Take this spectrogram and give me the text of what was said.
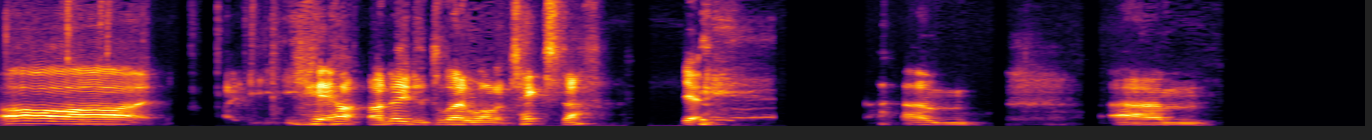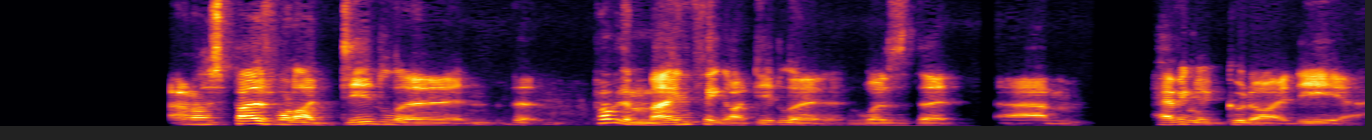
Oh, yeah. I needed to learn a lot of tech stuff. Yeah. um, um, and I suppose what I did learn, that probably the main thing I did learn was that um, having a good idea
